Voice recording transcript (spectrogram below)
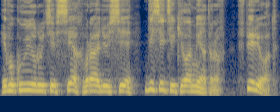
Эвакуируйте всех в радиусе 10 километров. Вперед!»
